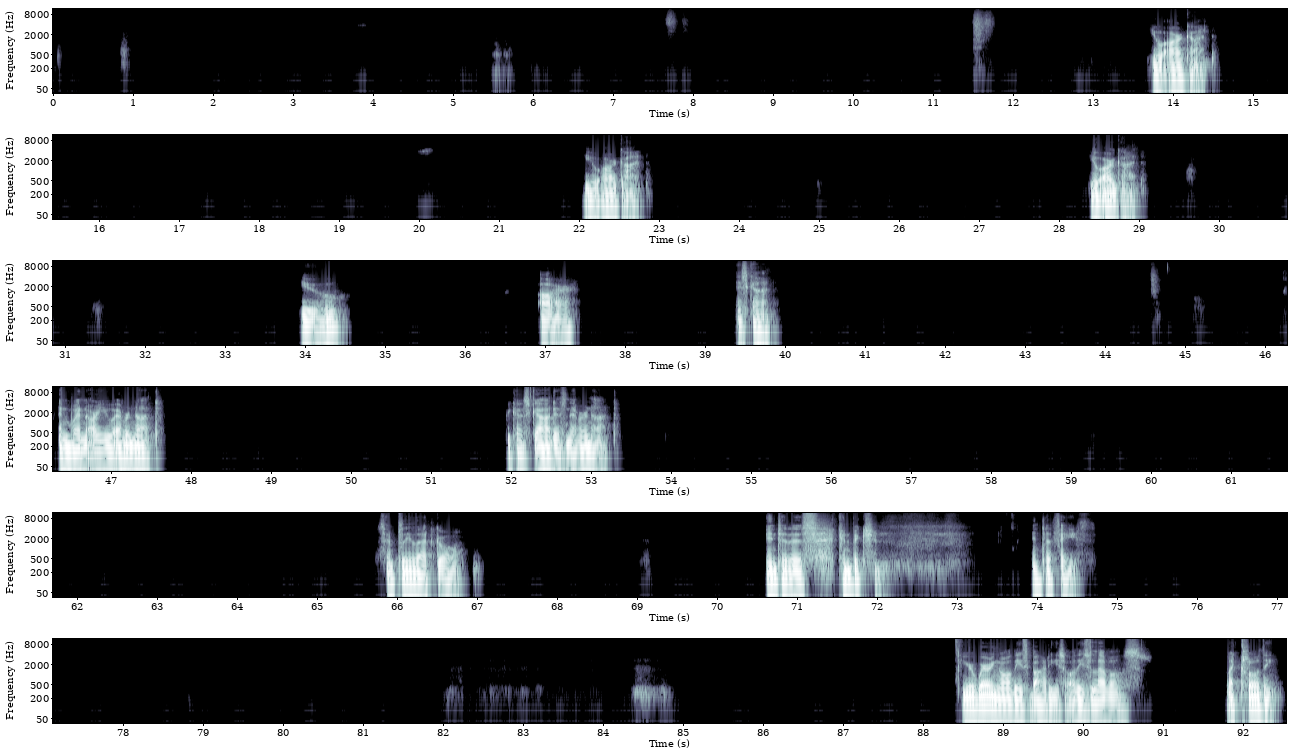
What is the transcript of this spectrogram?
You are God. You are God. You are God. You are is God. And when are you ever not? Because God is never not. Simply let go into this conviction, into faith. You're wearing all these bodies, all these levels, like clothing.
